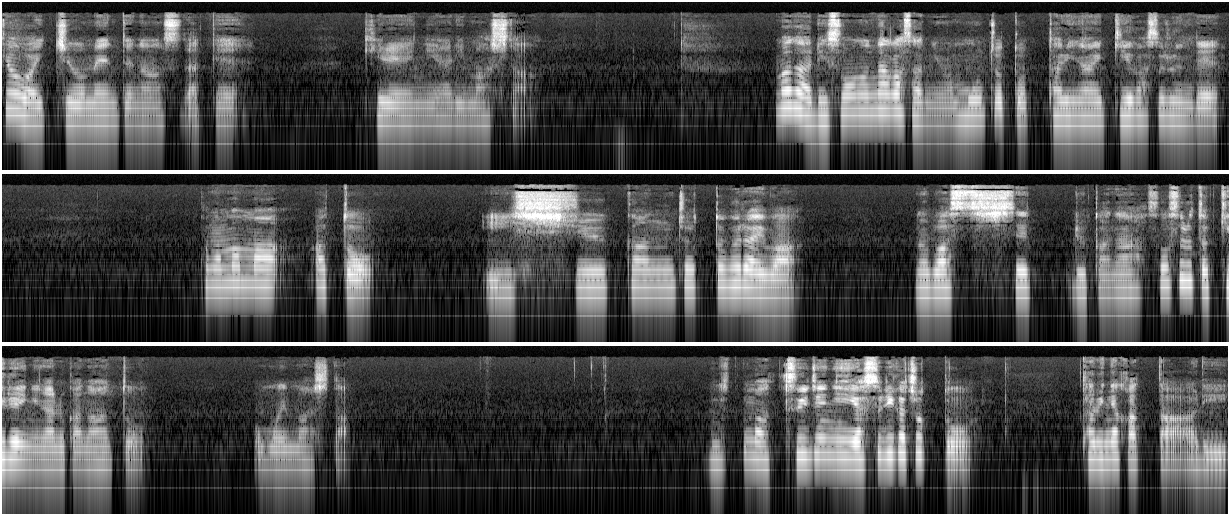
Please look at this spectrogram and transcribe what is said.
今日は一応メンテナンスだけ綺麗にやりました。まだ理想の長さにはもうちょっと足りない気がするんでこのままあと1週間ちょっとぐらいは伸ばせるかな。そうすると綺麗になるかなと思いました。まあついでにヤスリがちょっと足りなかったり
